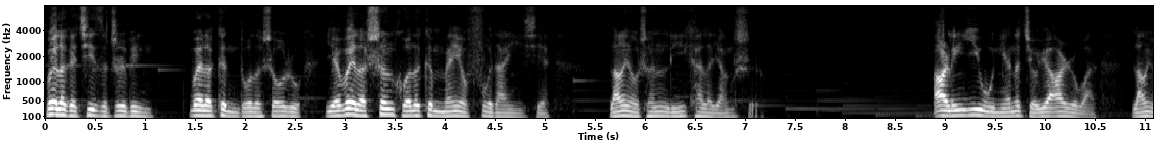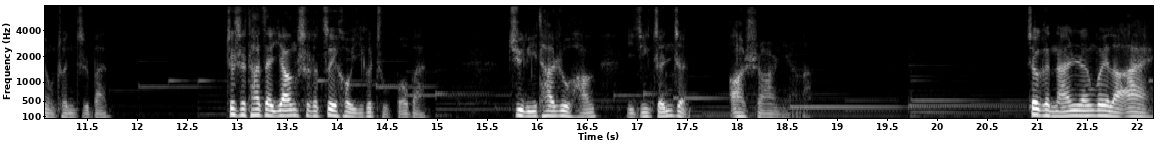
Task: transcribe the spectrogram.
为了给妻子治病，为了更多的收入，也为了生活的更没有负担一些。郎永淳离开了央视。二零一五年的九月二日晚，郎永淳值班。这是他在央视的最后一个主播班，距离他入行已经整整二十二年了。这个男人为了爱，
